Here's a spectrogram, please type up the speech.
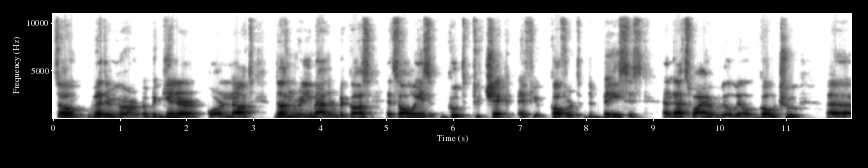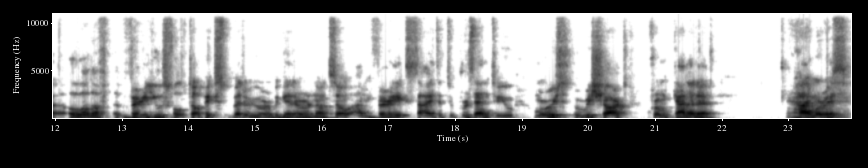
So, whether you're a beginner or not doesn't really matter because it's always good to check if you covered the bases. And that's why we will go through uh, a lot of very useful topics, whether you're a beginner or not. So I'm very excited to present to you Maurice Richard from Canada. Hi, Maurice.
